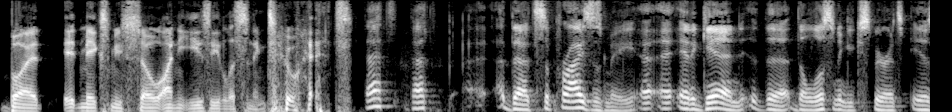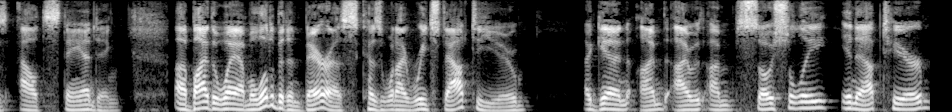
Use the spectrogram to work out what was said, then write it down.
but it makes me so uneasy listening to it. That that that surprises me. And again, the the listening experience is outstanding. Uh, by the way, I'm a little bit embarrassed because when I reached out to you, again, I'm I was I'm socially inept here.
